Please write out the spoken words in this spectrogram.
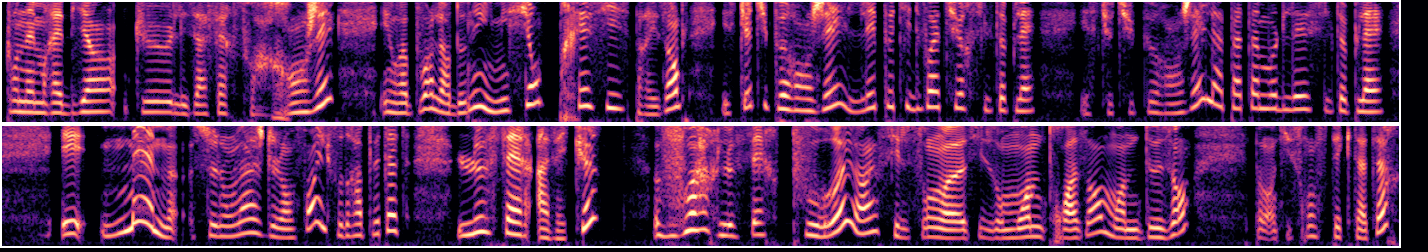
qu'on aimerait bien que les affaires soient rangées et on va pouvoir leur donner une mission précise. Par exemple, est-ce que tu peux ranger les petites voitures, s'il te plaît? Est-ce que tu peux ranger la pâte à modeler, s'il te plaît? Et même selon l'âge de l'enfant, il faudra peut-être le faire avec eux, voire le faire pour eux, hein, s'ils, sont, euh, s'ils ont moins de 3 ans, moins de 2 ans, pendant qu'ils seront spectateurs,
